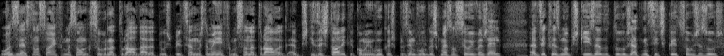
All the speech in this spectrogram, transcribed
o acesso isso... não só à informação sobrenatural dada pelo Espírito Santo, mas também à informação natural, a pesquisa histórica, como em Lucas, por exemplo. Lucas começa o seu Evangelho a dizer que fez uma pesquisa de tudo o que já tinha sido escrito sobre Jesus.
